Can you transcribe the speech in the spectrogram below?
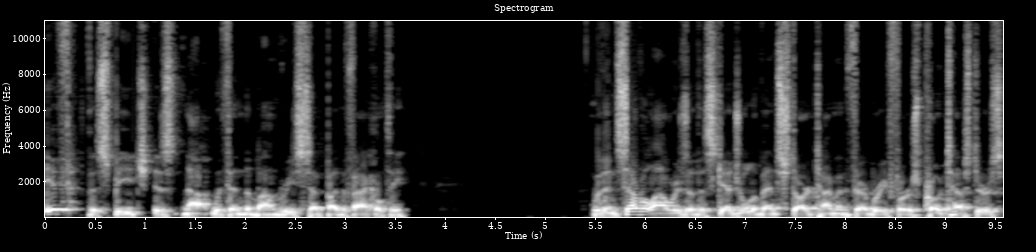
if the speech is not within the boundaries set by the faculty. Within several hours of the scheduled event start time on February 1st, protesters,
